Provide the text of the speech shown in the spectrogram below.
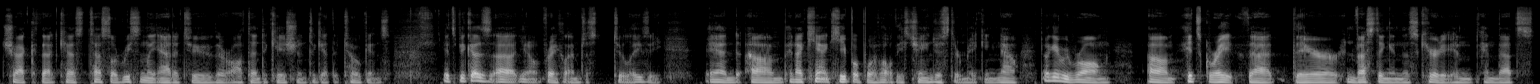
check that Tesla recently added to their authentication to get the tokens. It's because, uh, you know, frankly, I'm just too lazy. And, um, and I can't keep up with all these changes they're making. Now, don't get me wrong. Um, it's great that they're investing in the security, and, and that's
